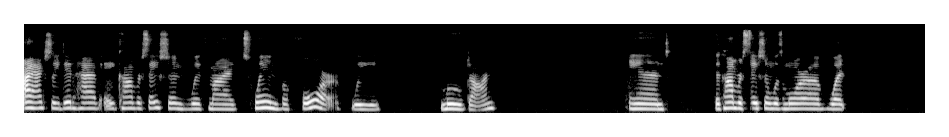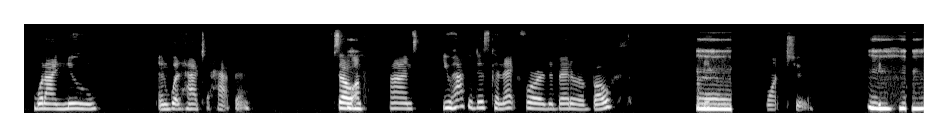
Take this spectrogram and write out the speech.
I actually did have a conversation with my twin before we moved on. And the conversation was more of what what I knew and what had to happen. So mm. sometimes you have to disconnect for the better of both. Mm. want to mm-hmm.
